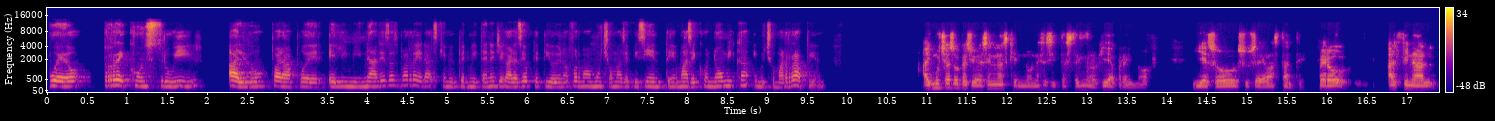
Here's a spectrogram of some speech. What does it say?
puedo reconstruir algo para poder eliminar esas barreras que me permitan llegar a ese objetivo de una forma mucho más eficiente, más económica y mucho más rápida. Hay muchas ocasiones en las que no necesitas tecnología para innovar y eso sucede bastante, pero al final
